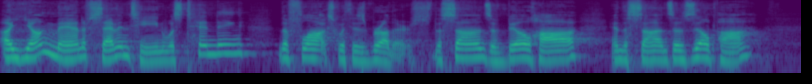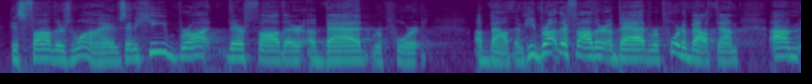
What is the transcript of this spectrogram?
a young man of 17, was tending the flocks with his brothers, the sons of Bilhah and the sons of Zilpah, his father's wives, and he brought their father a bad report about them. He brought their father a bad report about them. Um,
